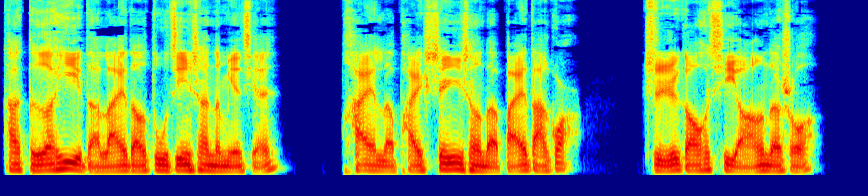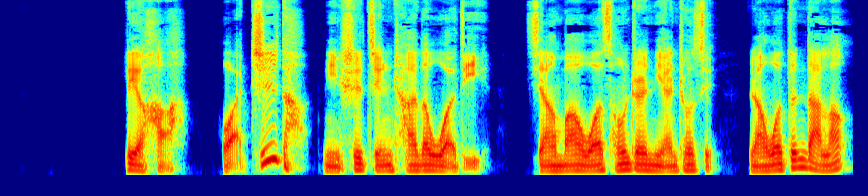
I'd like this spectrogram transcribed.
他得意的来到杜金山的面前，拍了拍身上的白大褂，趾高气昂的说：“六号，我知道你是警察的卧底，想把我从这儿撵出去。”让我蹲大牢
